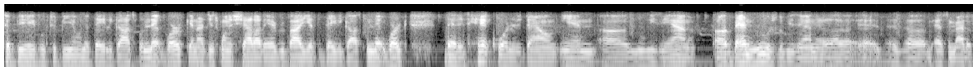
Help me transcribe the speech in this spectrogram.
to be able to be on the daily gospel network and i just want to shout out to everybody at the daily gospel network that is headquarters down in uh louisiana uh baton rouge louisiana uh, as uh, as a matter of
